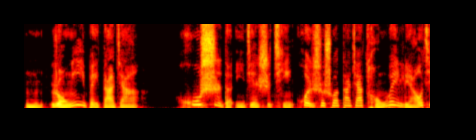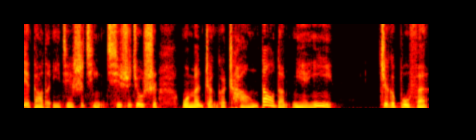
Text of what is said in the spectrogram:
嗯容易被大家忽视的一件事情，或者是说大家从未了解到的一件事情，其实就是我们整个肠道的免疫这个部分，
